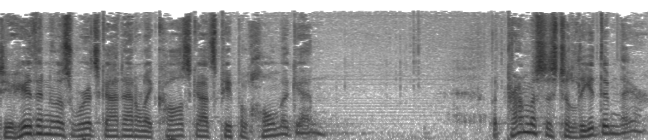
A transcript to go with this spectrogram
Do you hear then in those words? God not only calls God's people home again, but promises to lead them there.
